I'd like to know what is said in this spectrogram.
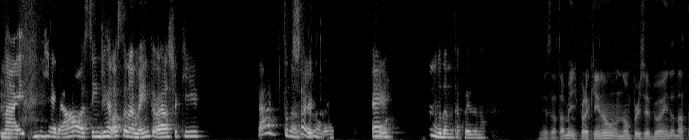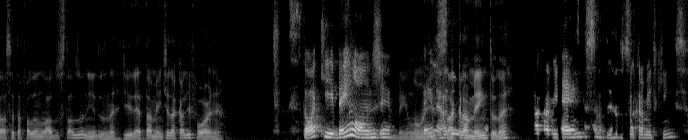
Mas, em geral, assim, de relacionamento, eu acho que tá tudo certo. Tudo é, Boa. Não muda muita coisa, não. Exatamente. Para quem não, não percebeu ainda, a Natácia tá falando lá dos Estados Unidos, né? Diretamente da Califórnia. Estou aqui, bem longe. Bem longe. Bem Sacramento, né? Sacramento é, Kings, a terra do Sacramento Kings.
